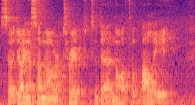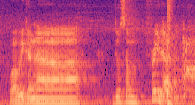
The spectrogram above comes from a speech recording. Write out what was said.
So join us on our trip to the north of Bali, where we're gonna do some freediving.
